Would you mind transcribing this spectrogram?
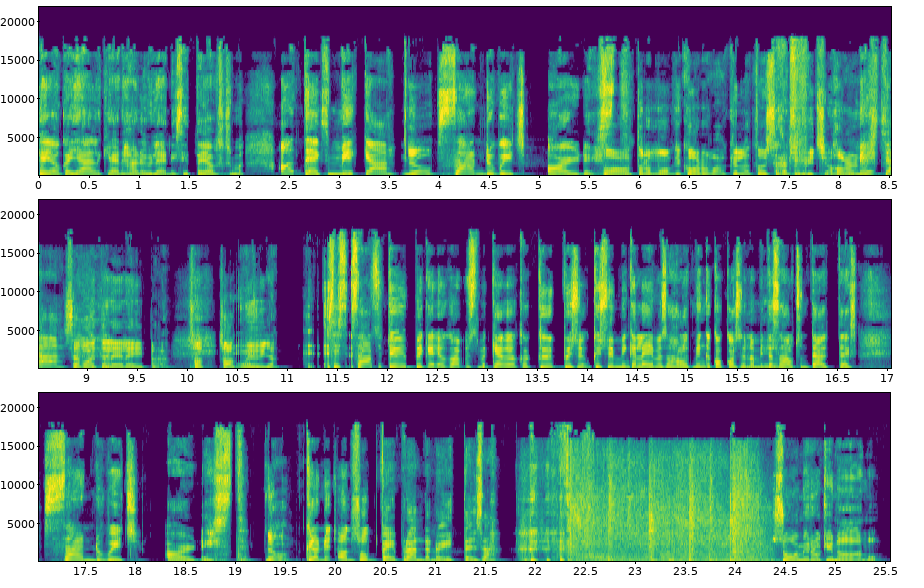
Ja jonka jälkeen hän yleni sitten joskus, anteeksi mikä? Joo. Sandwich artist. Tuo on ottanut muonkin korvaa kyllä toi sandwich artist. Mitä? Se voitelee leipää. Sä oot, sä oot myyjä. Siis sä oot se tyyppi, joka, joka ky, pysy, kysyy, minkä leivän sä haluat, minkä kokoisena, mitä mm. sä haluat sun täytteeksi. Sandwich artist. Joo. Kyllä nyt on Subway brändännyt itsensä. Suomirokin aamu.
